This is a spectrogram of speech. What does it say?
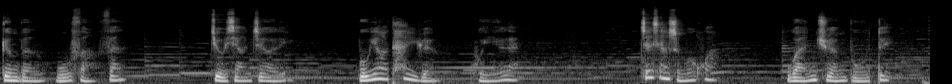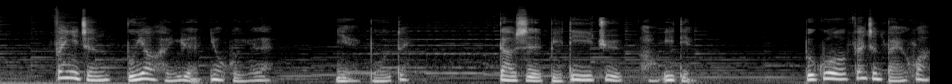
根本无法翻。就像这里，不要太远，回来。这像什么话？完全不对。翻译成“不要很远又回来”，也不对。倒是比第一句好一点。不过翻成白话，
